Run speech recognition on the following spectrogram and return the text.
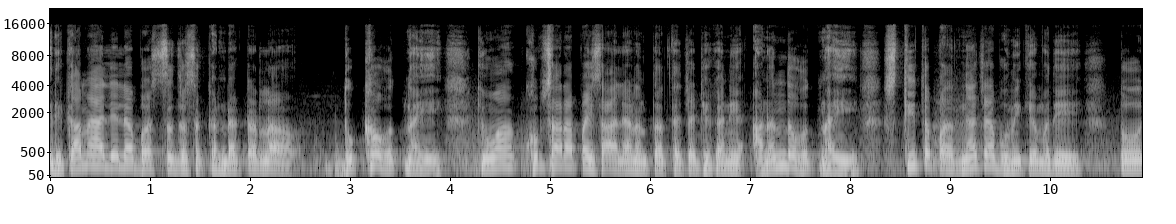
रिकाम्या आलेल्या बसचं जसं कंडक्टरला दुःख होत नाही किंवा खूप सारा पैसा आल्यानंतर त्याच्या ठिकाणी आनंद होत नाही स्थितप्रज्ञाच्या भूमिकेमध्ये तो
